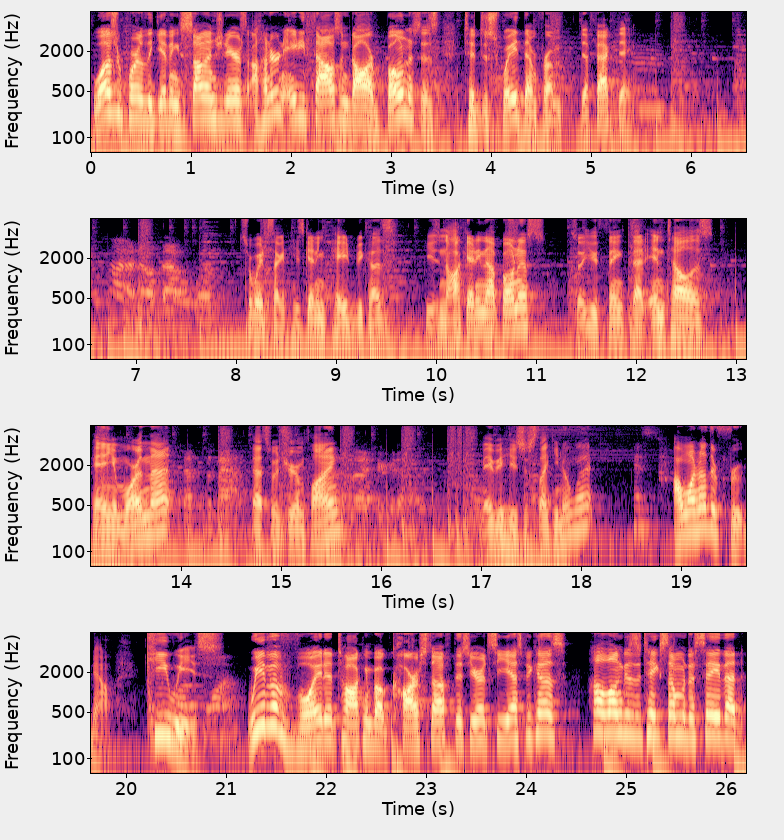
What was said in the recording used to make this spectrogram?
was reportedly giving some engineers $180,000 bonuses to dissuade them from defecting. I don't know if that would work. So wait a second, he's getting paid because he's not getting that bonus? So you think that Intel is paying him more than that? That's the math. That's what you're implying? That's what I figured out. Maybe he's just like, you know what? Yes. I want other fruit now. Kiwis. We've avoided talking about car stuff this year at CES because how long does it take someone to say that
